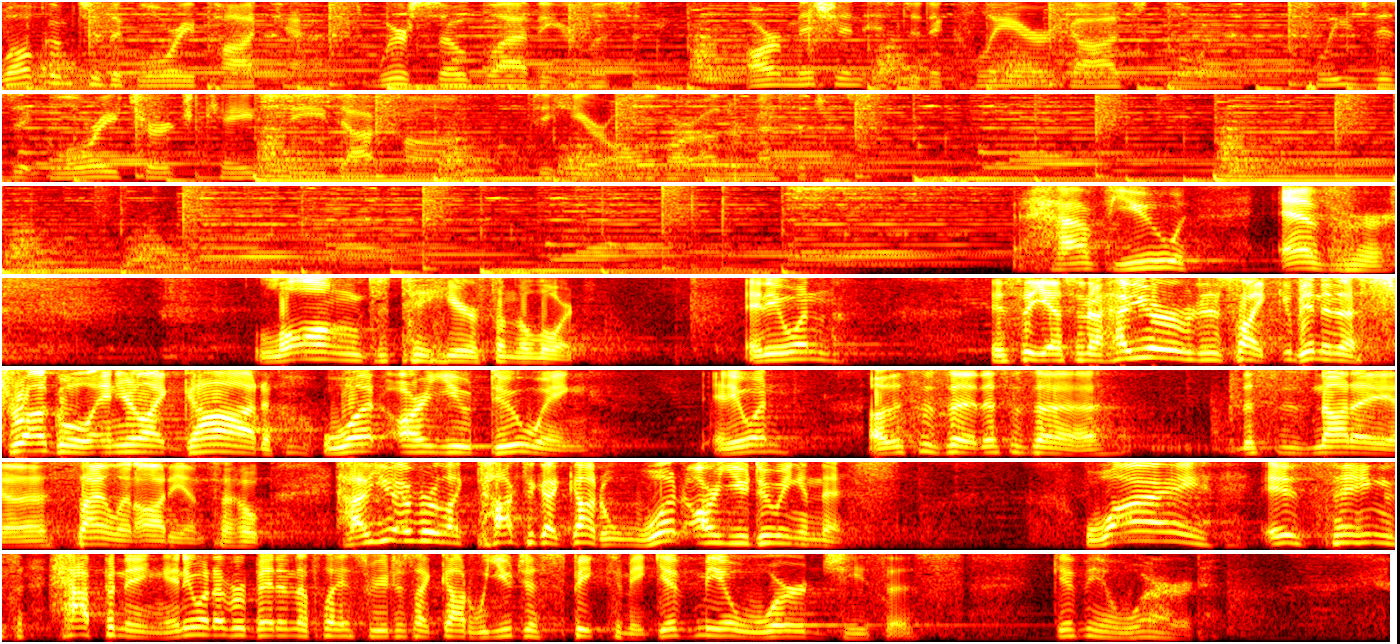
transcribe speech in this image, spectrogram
Welcome to the Glory Podcast. We're so glad that you're listening. Our mission is to declare God's glory. Please visit glorychurchkc.com to hear all of our other messages. Have you ever longed to hear from the Lord? Anyone? It's a yes or no. Have you ever just like been in a struggle and you're like, God, what are you doing? Anyone? Oh, this is a this is a this is not a, a silent audience. I hope. Have you ever like talked to God? God, what are you doing in this? Why is things happening? Anyone ever been in the place where you're just like, God, will you just speak to me? Give me a word, Jesus. Give me a word.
